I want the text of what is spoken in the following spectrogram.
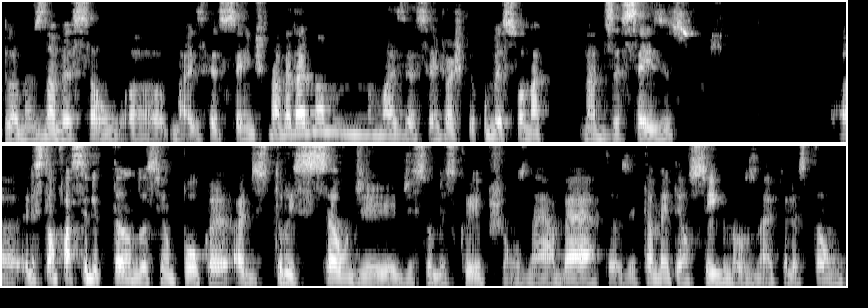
pelo menos na versão uh, mais recente, na verdade não, não, mais recente, eu acho que começou na, na 16 isso, uh, eles estão facilitando assim um pouco a, a destruição de, de, subscriptions né, abertas e também tem os signals né, que eles estão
